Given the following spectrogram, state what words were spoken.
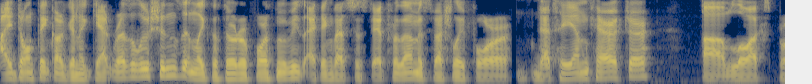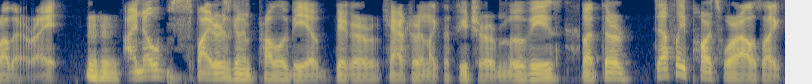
I don't think are going to get resolutions in like the third or fourth movies. I think that's just it for them, especially for Neteyam character, um, Loak's brother, right? Mm-hmm. I know Spider's going to probably be a bigger character in like the future movies, but there are definitely parts where I was like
